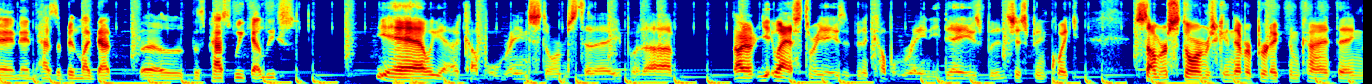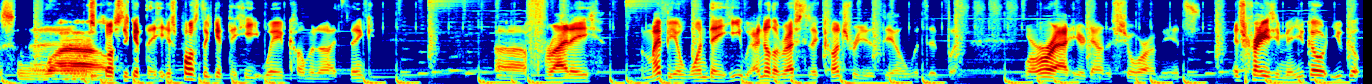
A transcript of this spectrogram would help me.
And and has it been like that uh, this past week at least? Yeah, we got a couple rainstorms today, but uh, our last three days have been a couple rainy days, but it's just been quick summer storms. You can never predict them, kind of things. Uh, Wow. we're supposed to get the you're supposed to get the heat wave coming. I think uh, Friday. It might be a one day heat wave. I know the rest of the country is dealing with it, but where we're at here down the shore, I mean, it's it's crazy, man. You go you go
